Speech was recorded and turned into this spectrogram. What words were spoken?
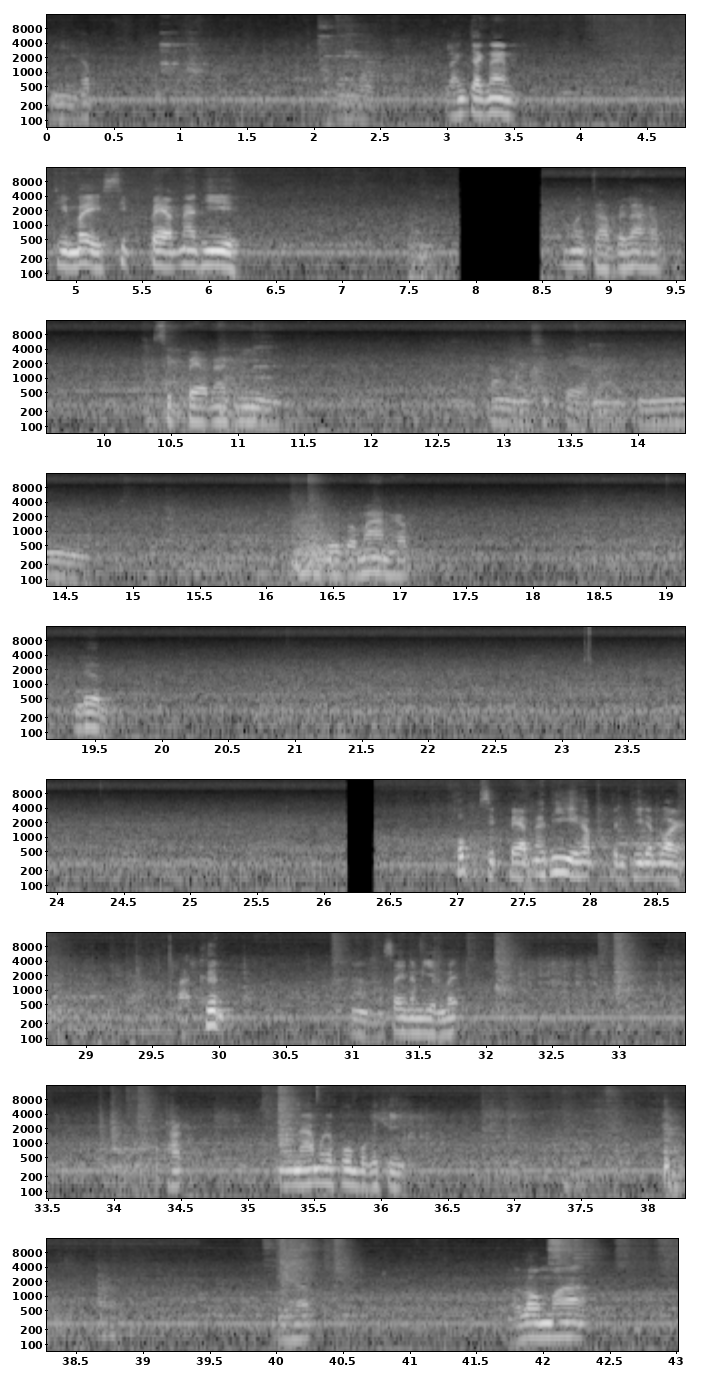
นี่ครับ หลังจากนั้นทีมไปสิบแปดนาทีมาจับไปแล้วครับสิบแปดนาที ตั้งไว้สิบแปดนาทีโดยประมาณครับ เริ่ม ครบ 18 นาทีครับ เป็นทีเรียบร้อยตักขึ้นใส่น้ำเย็นไว้ทักในน้ำอุณหภูมิปกตินี่ครับเรามา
